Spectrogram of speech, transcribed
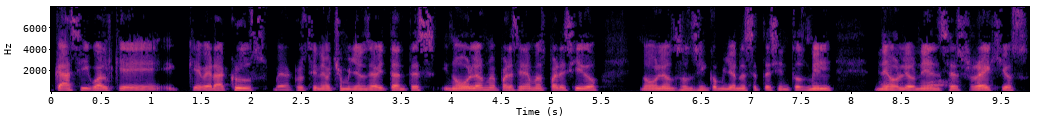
casi igual que, Veracruz. Veracruz tiene 8 millones de habitantes y Nuevo León me parecería más parecido. Nuevo León son 5 millones 700 mil neoleonenses, regios,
